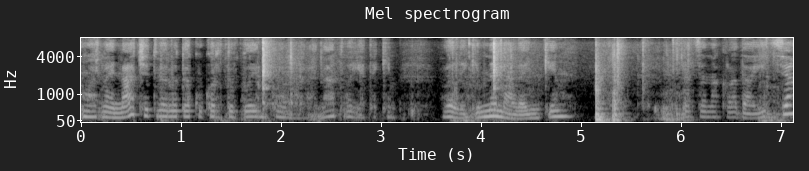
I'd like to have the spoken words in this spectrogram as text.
Можна і на четверо таку картоплинку, і на двоє таким великим, не маленьким. Все це накладається.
